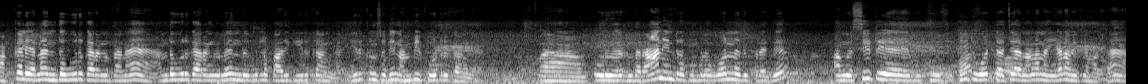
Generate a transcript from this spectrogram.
மக்கள் எல்லாம் இந்த ஊருக்காரங்க தானே? அந்த ஊருக்காரங்களும் இந்த ஊரில் பாதிக்கு இருக்காங்க. இருக்குன்னு சொல்லி நம்பி போட்டிருக்காங்க. ஒரு இந்த ராணின்ற பொம்பளை ஓடினதுக்கு பிறகு அவங்க சீட்டு சீட்டு ஓட்டாச்சு. அதனால நான் ஏலம் வைக்க மாட்டேன்.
